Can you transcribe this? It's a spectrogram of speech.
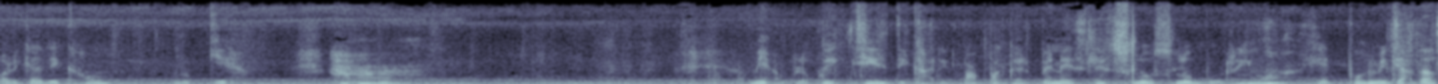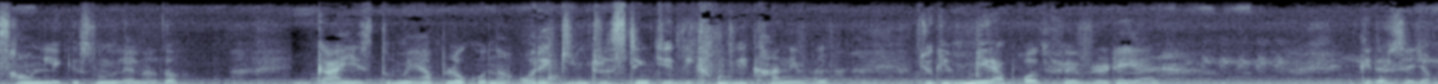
और क्या दिखाऊँ? रुकिए। हाँ, हाँ, हाँ। मैं आप लोग को एक चीज़ दिखा रही पापा घर पे ना, इसलिए स्लो स्लो बोल रही हूँ। हेडफोन में ज़्यादा साउंड लेके सुन लेना तो। गाइस तो मैं आप लोग को ना और एक इंटरेस्टिंग चीज़ दिखाऊँगी खाने वाला, जो कि मेरा बहुत फेवरेट है यार किधर से जाऊँ?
